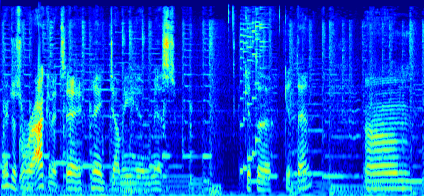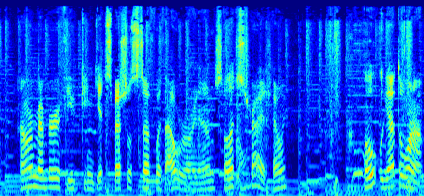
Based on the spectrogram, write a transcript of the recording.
We're just rocking it today. Hey, dummy, you missed. Get the, get that? Um, I don't remember if you can get special stuff without roaring at him, so let's try it, shall we? Oh, we got the one up.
